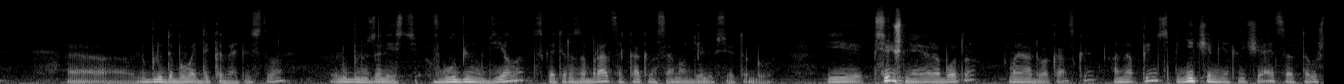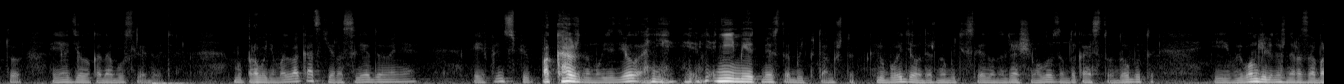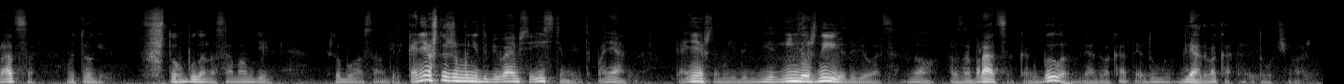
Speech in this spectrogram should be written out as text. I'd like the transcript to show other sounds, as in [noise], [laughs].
э, люблю добывать доказательства, люблю залезть в глубину дела, так сказать, разобраться, как на самом деле все это было. И сегодняшняя работа, моя адвокатская, она, в принципе, ничем не отличается от того, что я делал, когда был следователем. Мы проводим адвокатские расследования, и, в принципе, по каждому из дел они, [laughs] они имеют место быть, потому что любое дело должно быть исследовано надлежащим образом, доказательства добыты. И в любом деле нужно разобраться в итоге, что было на самом деле. Что было на самом деле. Конечно же, мы не добиваемся истины, это понятно. Конечно, мы не, доби- не должны ее добиваться, но разобраться, как было для адвоката, я думаю, для адвоката это очень важно.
